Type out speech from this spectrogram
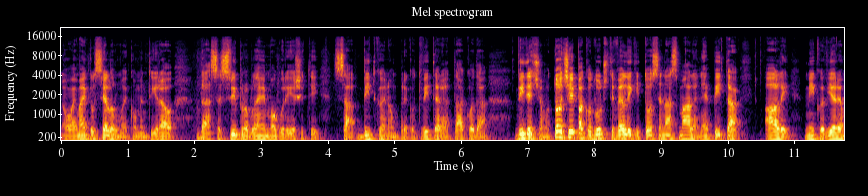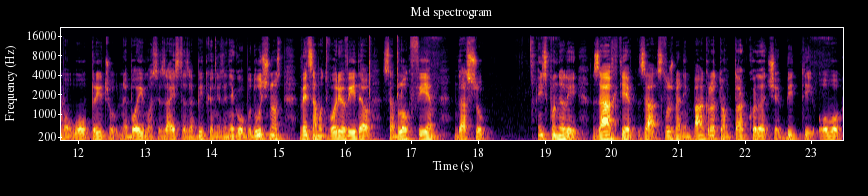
ovaj Michael Saylor mu je komentirao da se svi problemi mogu riješiti sa Bitcoinom preko Twittera, tako da vidjet ćemo. To će ipak odlučiti veliki, to se nas male ne pita, ali mi koji vjerujemo u ovu priču ne bojimo se zaista za Bitcoin i za njegovu budućnost. Već sam otvorio video sa BlockFijem da su ispunili zahtjev za službenim bankrotom, tako da će biti ovo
